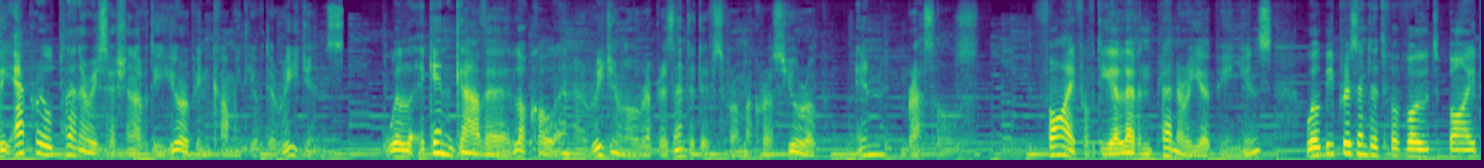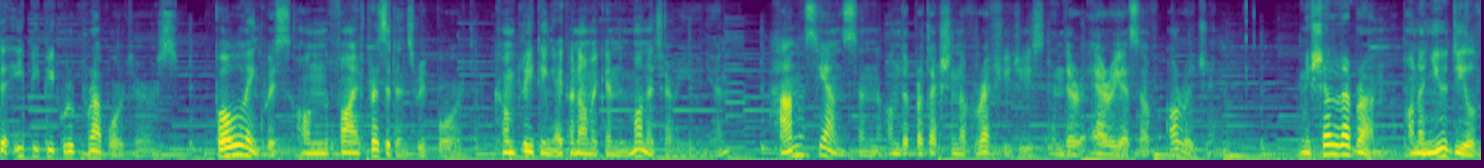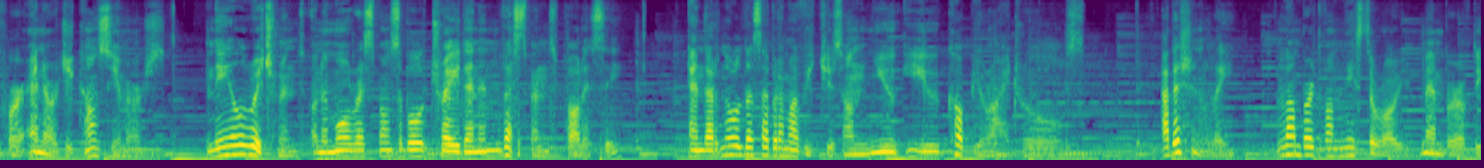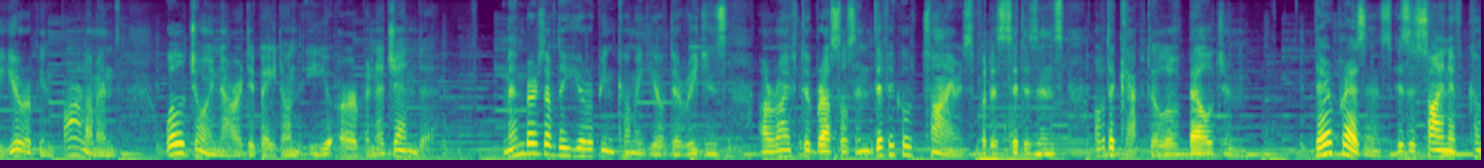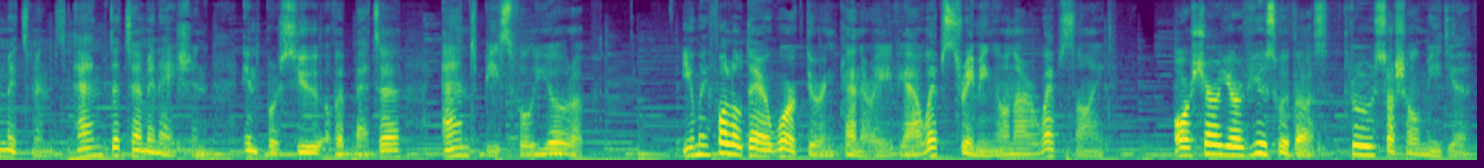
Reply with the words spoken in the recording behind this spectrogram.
The April plenary session of the European Committee of the Regions will again gather local and regional representatives from across Europe in Brussels. Five of the 11 plenary opinions will be presented for vote by the EPP Group rapporteurs. Paul Lindquist on the Five Presidents Report, Completing Economic and Monetary Union, Hans Janssen on the protection of refugees in their areas of origin, Michel Lebrun on a new deal for energy consumers, Neil Richmond on a more responsible trade and investment policy, and Arnoldas Abramavičius on new EU copyright rules. Additionally, Lambert van Nistelrooij, member of the European Parliament, will join our debate on EU urban agenda. Members of the European Committee of the Regions arrived to Brussels in difficult times for the citizens of the capital of Belgium. Their presence is a sign of commitment and determination in pursuit of a better and peaceful Europe. You may follow their work during plenary via web streaming on our website, or share your views with us through social media.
